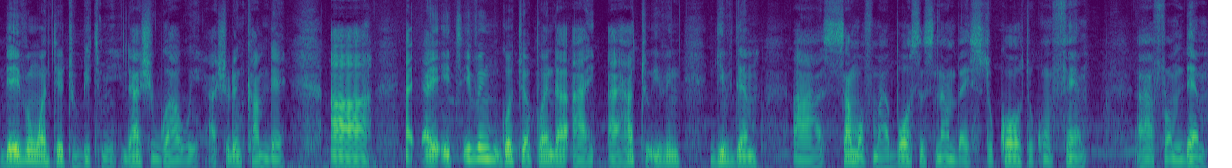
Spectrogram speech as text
they even wanted to beat me. That I should go away. I shouldn't come there. Uh, I, I, it even got to a point that I, I had to even give them uh, some of my boss's numbers to call to confirm uh, from them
